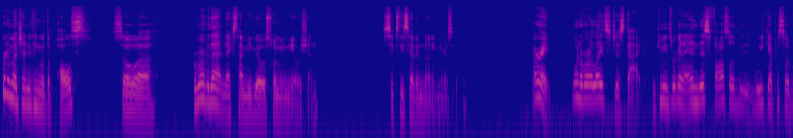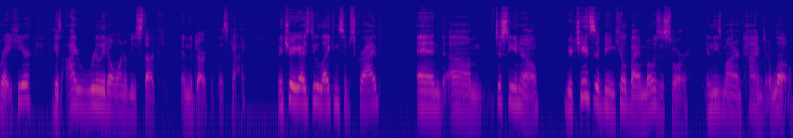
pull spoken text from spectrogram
pretty much anything with a pulse. So, uh, remember that next time you go swimming in the ocean 67 million years ago. All right, one of our lights just died, which means we're going to end this Fossil of the Week episode right here because I really don't want to be stuck in the dark with this guy. Make sure you guys do like and subscribe. And um, just so you know, your chances of being killed by a mosasaur in these modern times are low,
